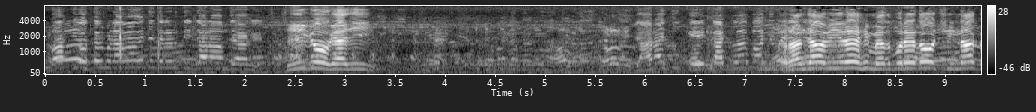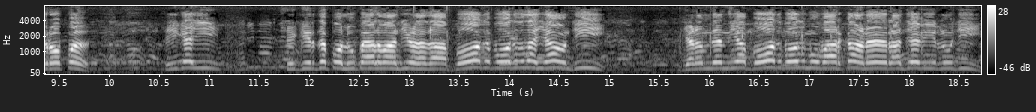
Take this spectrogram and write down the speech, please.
ਬਾਕੀ ਉਧਰ ਮਨਾਵਾਂਗੇ ਜਿੱਦਣ ਨੂੰ ਨਾਮ ਠੀਕ ਹੋ ਗਿਆ ਜੀ। ਯਾਰ ਅੱਜ ਤੂੰ ਕੇਕ ਕੱਟ ਲੈ ਬਾਅਦ ਚ ਰਾਂਝਾ ਵੀਰ ਹਿੰਮਤਪੁਰੇ ਤੋਂ ਚੀਨਾ ਗਰੁੱਪ ਠੀਕ ਹੈ ਜੀ। ਸ਼ਗਿਰਦ ਭੋਲੂ ਪਹਿਲਵਾਨ ਜੀ ਉਹਨਾਂ ਦਾ ਬਹੁਤ ਬਹੁਤ ਵਧਾਈਆਂ ਹੋਣ ਜੀ। ਜਨਮ ਦਿਨ ਦੀਆਂ ਬਹੁਤ ਬਹੁਤ ਮੁਬਾਰਕਾਂ ਹੋਣ ਰਾਂਝੇ ਵੀਰ ਨੂੰ ਜੀ।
